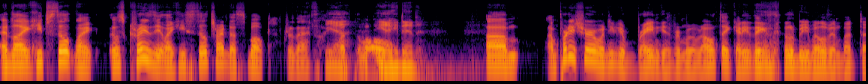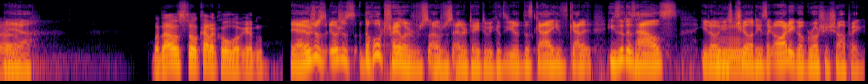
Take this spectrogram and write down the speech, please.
and like he still like it was crazy. Like he still tried to smoke after that. Like, Yeah. What. Yeah, he did. Um, I'm pretty sure when you, your brain gets removed, I don't think anything's gonna be moving. But uh, yeah. But that was still kind of cool looking. Yeah, it was just it was just the whole trailer. Was, I was just entertained to because you know this guy he's got it. He's in his house. You know he's Mhm. chilling. He's like, oh, I need to go grocery shopping.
